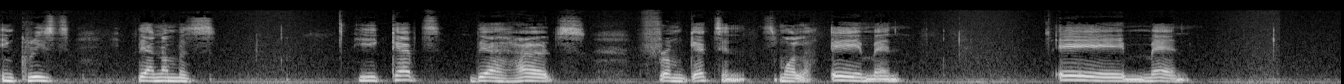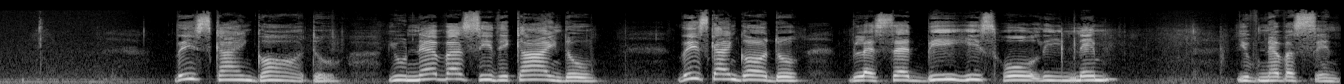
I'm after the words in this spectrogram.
increased their numbers. He kept their herds from getting smaller. Amen. Amen. This kind God, though, you never see the kind, though. This kind God, though, blessed be his holy name. You've never seen.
